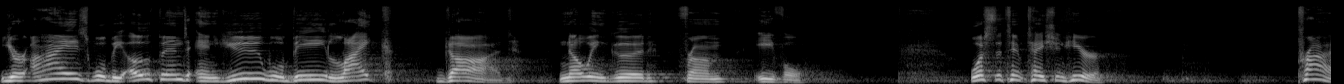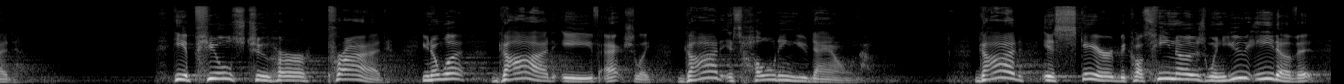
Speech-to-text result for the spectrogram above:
your eyes will be opened and you will be like God, knowing good from evil. What's the temptation here? Pride. He appeals to her pride. You know what? God, Eve, actually, God is holding you down. God is scared because he knows when you eat of it,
